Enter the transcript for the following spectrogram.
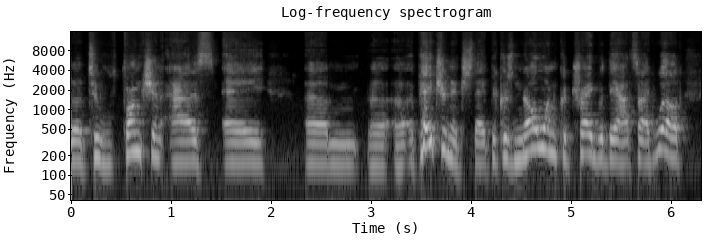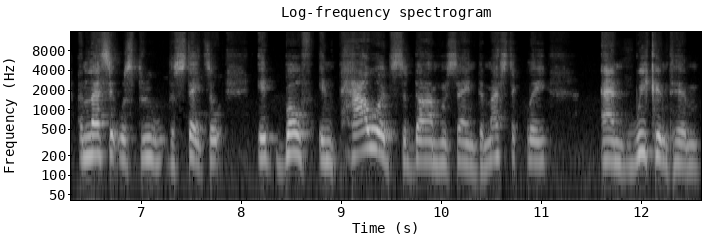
uh, to function as a um, uh, a patronage state because no one could trade with the outside world unless it was through the state. So it both empowered Saddam Hussein domestically and weakened him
